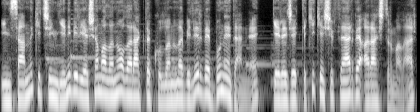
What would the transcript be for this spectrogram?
insanlık için yeni bir yaşam alanı olarak da kullanılabilir ve bu nedenle, gelecekteki keşifler ve araştırmalar,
